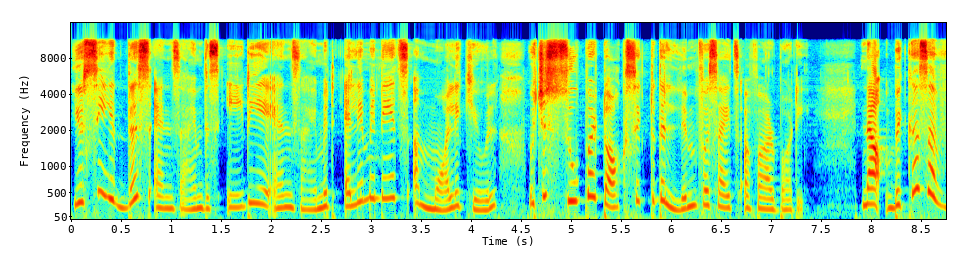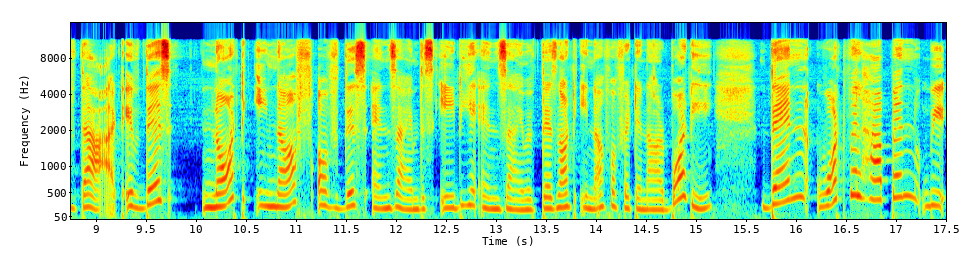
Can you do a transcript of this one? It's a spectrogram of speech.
You see, this enzyme, this ADA enzyme, it eliminates a molecule which is super toxic to the lymphocytes of our body. Now, because of that, if there's not enough of this enzyme, this ADA enzyme, if there's not enough of it in our body, then what will happen? We,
